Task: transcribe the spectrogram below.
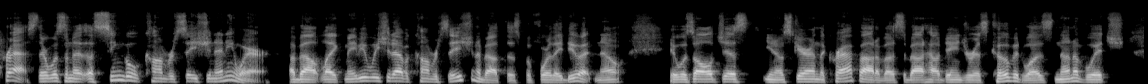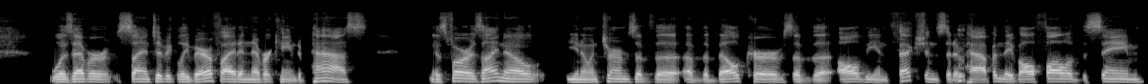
press. There wasn't a, a single conversation anywhere about like maybe we should have a conversation about this before they do it. No, it was all just you know scaring the crap out of us about how dangerous COVID was. None of which was ever scientifically verified and never came to pass. As far as I know, you know, in terms of the of the bell curves of the all the infections that have happened, they've all followed the same.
